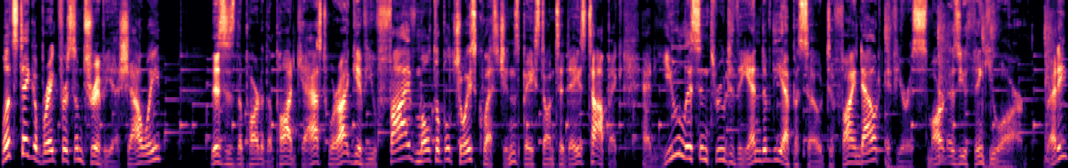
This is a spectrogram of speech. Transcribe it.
Let's take a break for some trivia, shall we? This is the part of the podcast where I give you five multiple choice questions based on today's topic, and you listen through to the end of the episode to find out if you're as smart as you think you are. Ready?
